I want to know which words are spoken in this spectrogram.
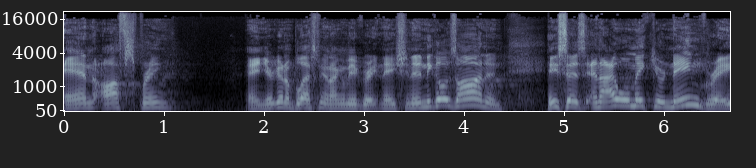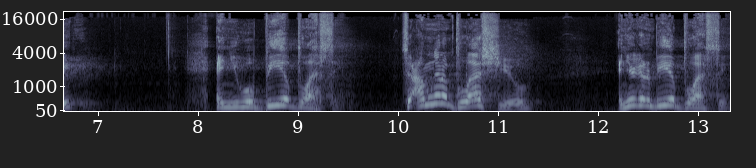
an offspring. And you're going to bless me and I'm going to be a great nation. And he goes on and he says, And I will make your name great and you will be a blessing. So I'm going to bless you and you're going to be a blessing.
